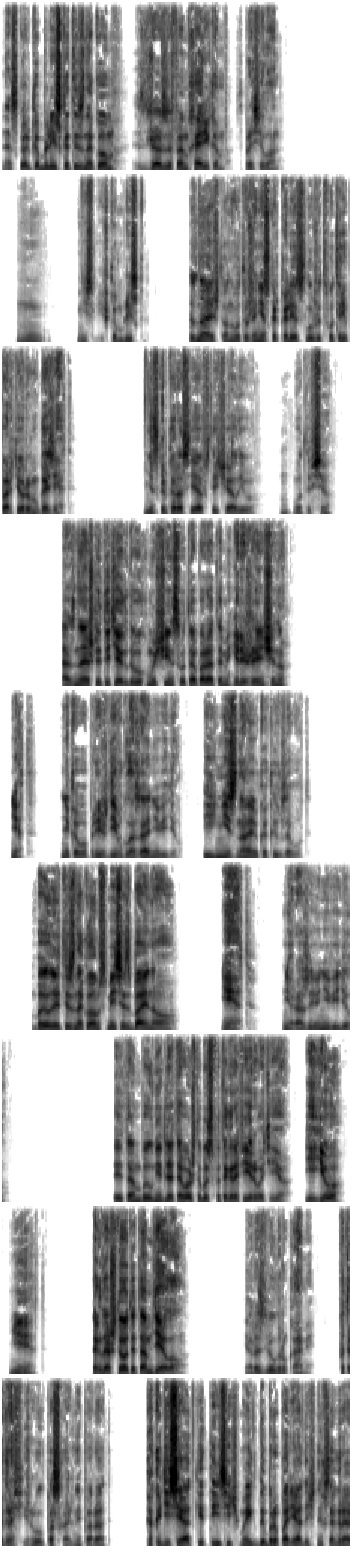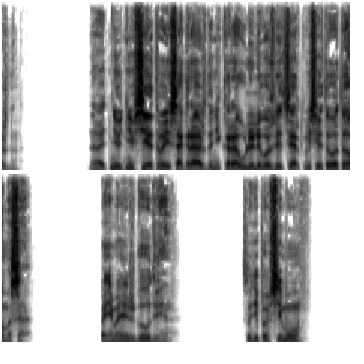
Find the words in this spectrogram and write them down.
«Насколько близко ты знаком с Джозефом Хэрриком?» — спросил он. «Ну, не слишком близко. Знаешь, что он вот уже несколько лет служит фоторепортером в газет. Несколько раз я встречал его. Ну, вот и все. А знаешь ли ты тех двух мужчин с фотоаппаратами или женщину? Нет, никого прежде в глаза не видел и не знаю, как их зовут. Был ли ты знаком с миссис Байноу? Нет, ни разу ее не видел. Ты там был не для того, чтобы сфотографировать ее? Ее? Нет. Тогда что ты там делал? Я развел руками. Фотографировал пасхальный парад, как и десятки тысяч моих добропорядочных сограждан. Но отнюдь не все твои сограждане караулили возле церкви святого Томаса. Понимаешь, Гудвин? Судя по всему,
